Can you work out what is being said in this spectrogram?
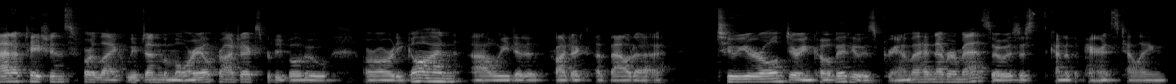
adaptations for like we've done memorial projects for people who are already gone uh, we did a project about a two year old during covid who his grandma had never met so it was just kind of the parents telling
